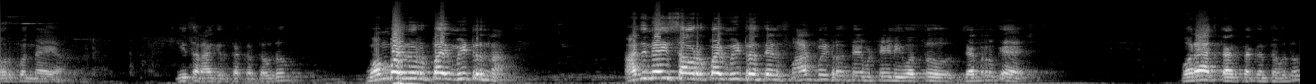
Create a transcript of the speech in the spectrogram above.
ಅವ್ರಿಗೊಂದು ನ್ಯಾಯ. ಈ ತರ ಆಗಿರ್ತಕ್ಕಂಥದ್ದು ಒಂಬೈನೂರು ರೂಪಾಯಿ ಮೀಟರ್ನ, ಹದಿನೈದು ಸಾವಿರ ರೂಪಾಯಿ ಮೀಟರ್ ಅಂತ ಹೇಳಿ, ಸ್ಮಾರ್ಟ್ ಮೀಟರ್ ಅಂತ ಹೇಳ್ಬಿಟ್ಟು ಹೇಳಿ ಇವತ್ತು ಜನರಿಗೆ ಹೊರೆ ಆಗ್ತಾ ಇರ್ತಕ್ಕಂಥದ್ದು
